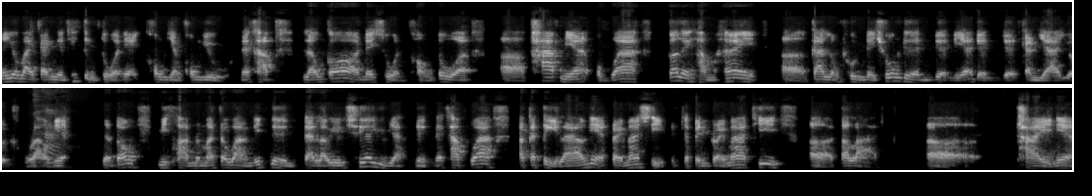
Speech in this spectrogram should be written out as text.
นโยบายการเงินที่ตึงตัวเนี่ยคงยังคงอยู่นะครับ แล้วก็ในส่วนของตัวภาพนี้ผมว่าก็เลยทำให้การลงทุนในช่วงเดือนเดือนนี้เดือนเดือนกันยายนของเราเนี่ย จะต้องมีความระมัดระวังนิดนึง แต่เรายังเชื่ออยู่อย่างหนึ่งนะครับว่าปกติแล้วเนี่ยไตรมาสสี่จะเป็นไตรมาสที่ตลาดไทยเนี่ย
